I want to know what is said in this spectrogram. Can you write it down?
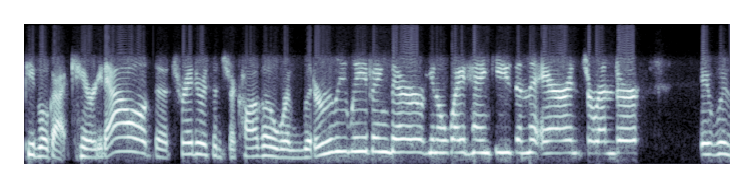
people got carried out. The traders in Chicago were literally waving their, you know, white hankies in the air in surrender. It was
